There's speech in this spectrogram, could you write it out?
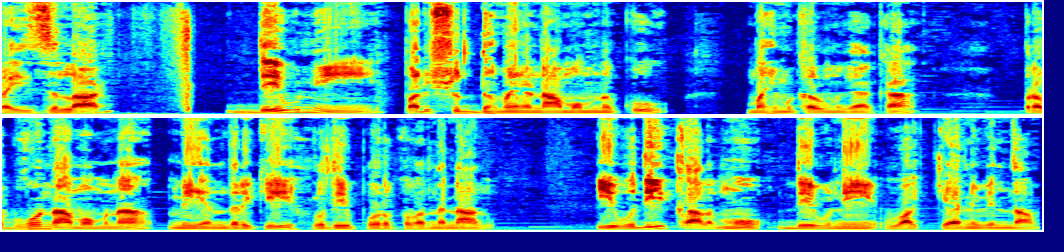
ప్రైజ్ లాడ్ దేవుని పరిశుద్ధమైన నామమునకు మహిమ కలుగునుగాక ప్రభు నామమున మీ అందరికీ హృదయపూర్వక వందనాలు. ఈ ఉదయకాలము దేవుని వాక్యాన్ని విందాం.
